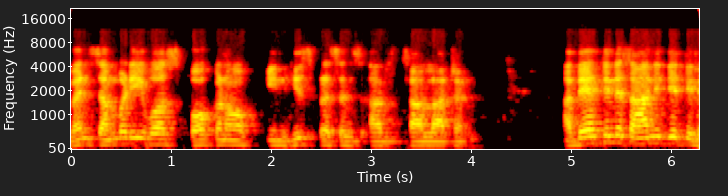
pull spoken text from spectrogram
When somebody was spoken of in his presence are charlatan അദ്ദേഹത്തിന്റെ സാന്നിധ്യത്തിൽ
